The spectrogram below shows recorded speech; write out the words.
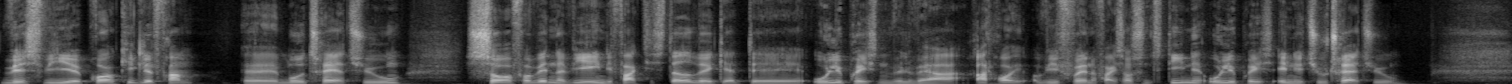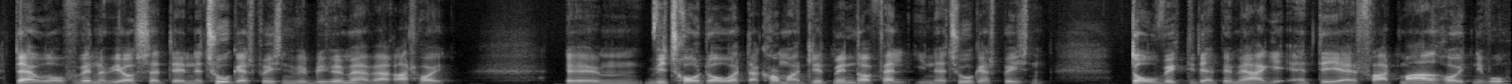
Hvis vi øh, prøver at kigge lidt frem øh, mod 23, så forventer vi egentlig faktisk stadigvæk, at øh, olieprisen vil være ret høj, og vi forventer faktisk også en stigende oliepris ind i 2023. Derudover forventer vi også, at øh, naturgasprisen vil blive ved med at være ret høj. Øh, vi tror dog, at der kommer et lidt mindre fald i naturgasprisen. Dog vigtigt at bemærke, at det er fra et meget højt niveau.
